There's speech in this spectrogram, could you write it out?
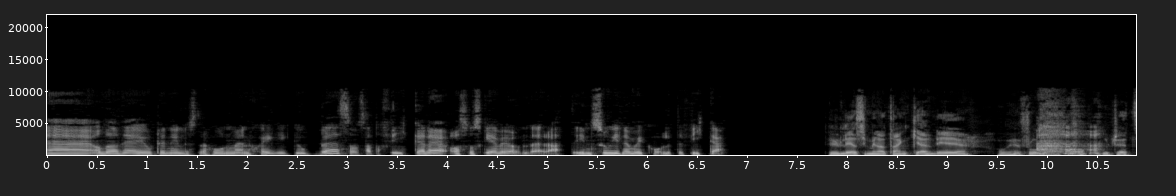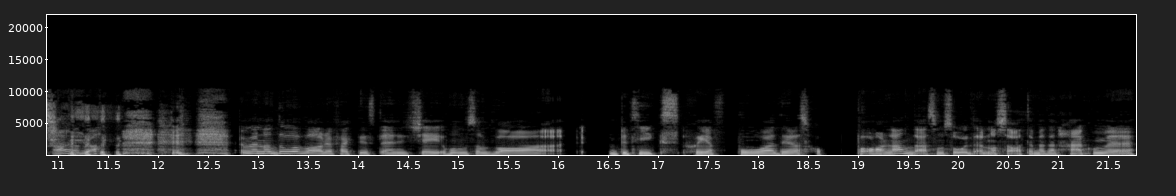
Eh, och då hade jag gjort en illustration med en skäggig gubbe som satt och fikade och så skrev jag under att in Sweden we call it a fika. Du läser mina tankar, det vi en fråga. Ja, fortsätt. ja. Men och då var det faktiskt en tjej, hon som var butikschef på deras shop på Arlanda som såg den och sa att men den här kommer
